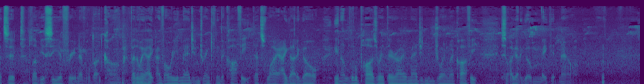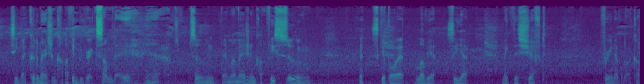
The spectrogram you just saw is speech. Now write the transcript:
That's it. Love you. See you. FreeNeville.com. By the way, I, have already imagined drinking the coffee. That's why I got to go. In a little pause right there, I imagined enjoying my coffee. So I got to go make it now. See, I could imagine coffee to be great someday. Yeah, soon. I'm imagining coffee soon. Skip all that. Love you. See ya. Make this shift. FreeNeville.com.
